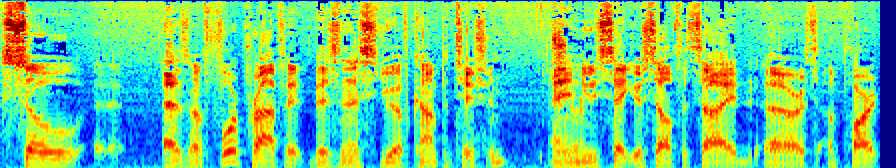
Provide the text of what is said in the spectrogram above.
So, uh, as a for-profit business, you have competition, and sure. you set yourself aside uh, or apart.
